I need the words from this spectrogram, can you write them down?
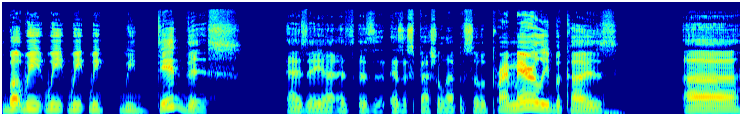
But we we we we we did this as a uh, as as a, as a special episode primarily because uh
